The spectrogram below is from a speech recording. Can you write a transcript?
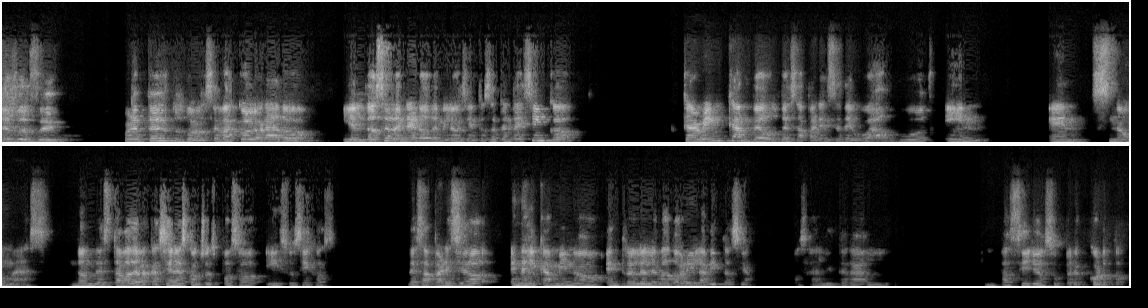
eso sí. Pero entonces, pues bueno, se va a Colorado Y el 12 de enero de 1975, Karen Campbell desaparece de Wildwood Inn en Snowmass, donde estaba de vacaciones con su esposo y sus hijos. Desapareció en el camino entre el elevador y la habitación. O sea, literal, un pasillo súper corto.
